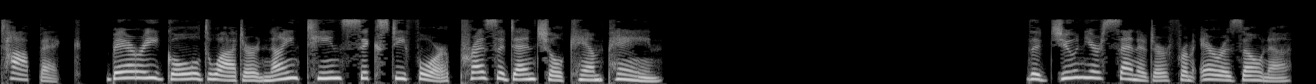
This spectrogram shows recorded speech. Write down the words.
Topic Barry Goldwater 1964 presidential campaign The junior senator from Arizona,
